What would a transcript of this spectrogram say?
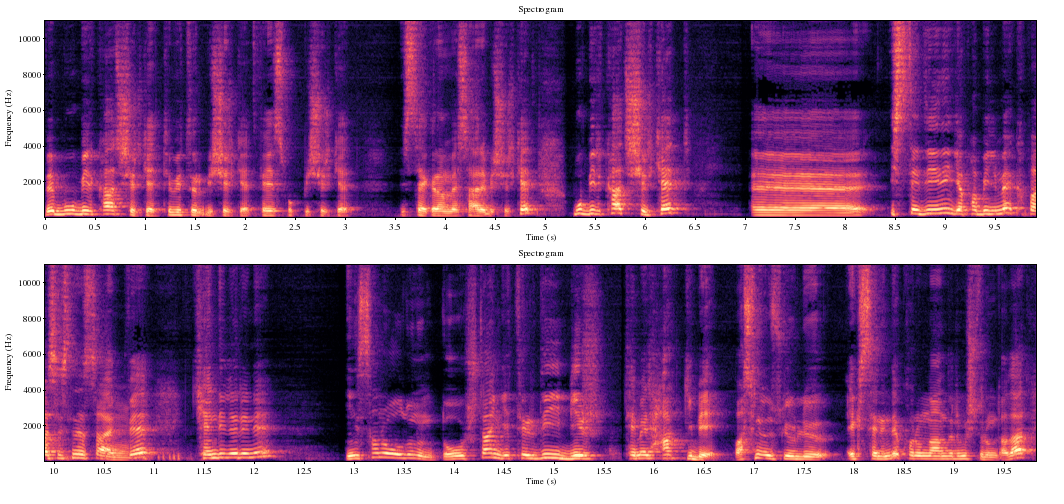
Ve bu birkaç şirket, Twitter bir şirket, Facebook bir şirket, Instagram vesaire bir şirket. Bu birkaç şirket e, istediğini yapabilme kapasitesine sahip hmm. ve kendilerini insanoğlunun doğuştan getirdiği bir temel hak gibi basın özgürlüğü ekseninde konumlandırmış durumdalar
